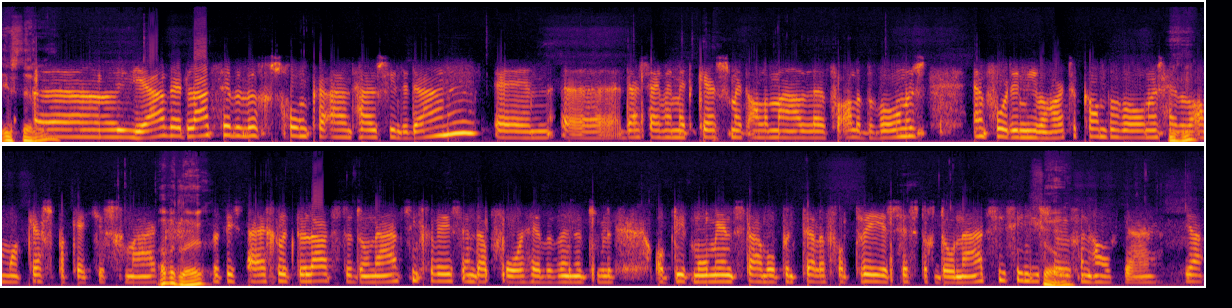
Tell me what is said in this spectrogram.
instellingen? Ja, het laatst hebben we geschonken aan het Huis in de Duinen. En eh, daar zijn we met kerst met allemaal eh, voor alle bewoners. En voor de nieuwe Hartenkampbewoners hebben we allemaal kerstpakketjes gemaakt. oh, wat leuk. Dat is eigenlijk de laatste donatie geweest. En daarvoor hebben we natuurlijk... Op dit moment staan we op een teller van 62 donaties in die Zo. 7,5 jaar. Ja.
